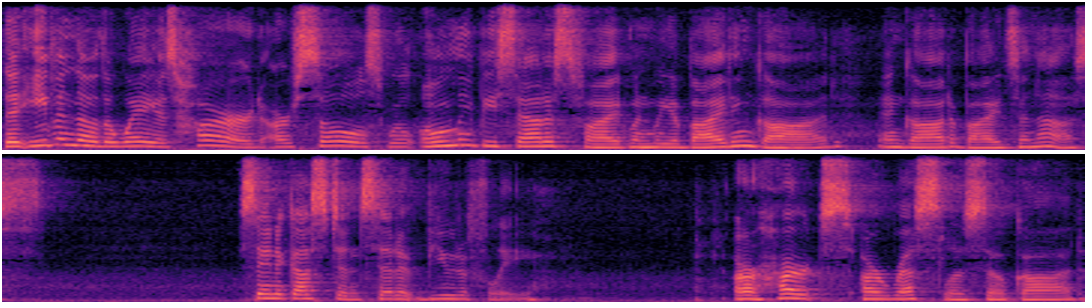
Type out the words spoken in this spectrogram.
that even though the way is hard, our souls will only be satisfied when we abide in God and God abides in us. St. Augustine said it beautifully Our hearts are restless, O God.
